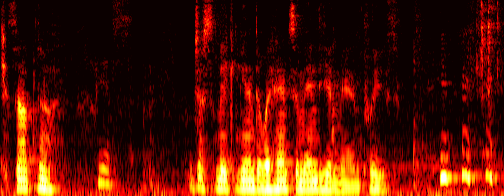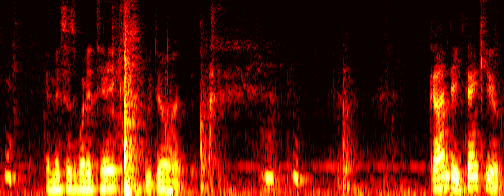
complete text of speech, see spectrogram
Sapna, Yes. just make me into a handsome Indian man, please. and this is what it takes. We do it. Gandhi, thank you.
